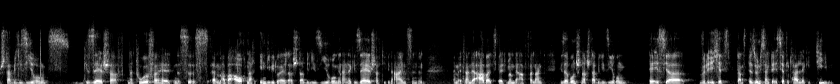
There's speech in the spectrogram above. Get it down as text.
Stabilisierungsgesellschaft, Naturverhältnisses, ähm, aber auch nach individueller Stabilisierung in einer Gesellschaft, die den Einzelnen ähm, etwa in der Arbeitswelt immer mehr abverlangt. Dieser Wunsch nach Stabilisierung, der ist ja würde ich jetzt ganz persönlich sagen, der ist ja total legitim.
